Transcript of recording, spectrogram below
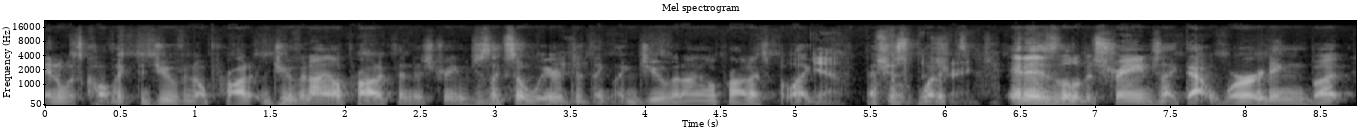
in what's called like the juvenile product juvenile product industry, which is like so weird to think like juvenile products, but like Mm-hmm. Yeah, that's just what bit it's strange. it is a little bit strange, like that wording, but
